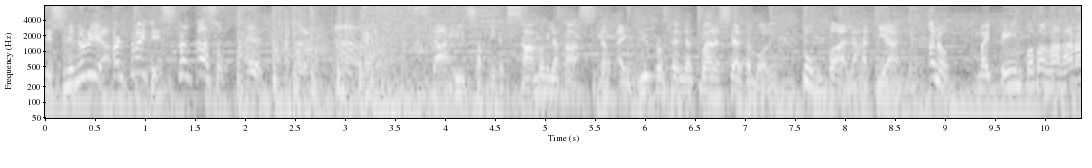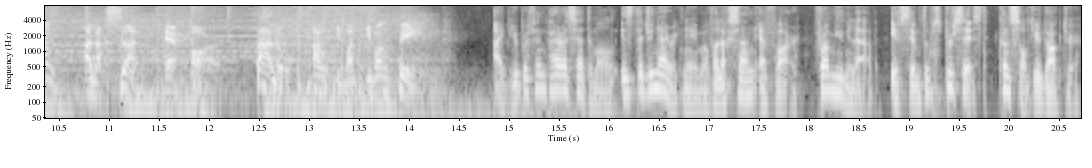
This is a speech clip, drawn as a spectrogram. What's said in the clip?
dysmenorrhea, arthritis, trangkaso. Dahil sa pinagsamang lakas ng ibuprofen at paracetamol, tumba lahat yan. Ano, may pain pa bang haharang? Alaxan FR. Talo ang iba't ibang pain. Ibuprofen paracetamol is the generic name of Alaxan FR from Unilab. If symptoms persist, consult your doctor.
